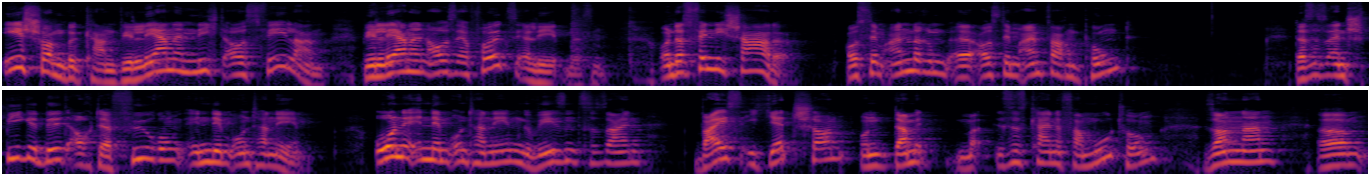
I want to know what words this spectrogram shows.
eh schon bekannt, wir lernen nicht aus Fehlern, wir lernen aus Erfolgserlebnissen. Und das finde ich schade. Aus dem anderen, äh, aus dem einfachen Punkt, das ist ein Spiegelbild auch der Führung in dem Unternehmen. Ohne in dem Unternehmen gewesen zu sein, weiß ich jetzt schon, und damit ist es keine Vermutung, sondern ähm,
